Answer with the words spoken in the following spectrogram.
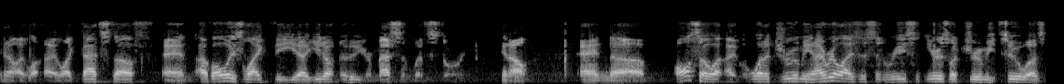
You know, I, I like that stuff, and I've always liked the uh, "you don't know who you're messing with" story. You know, and uh, also I, what it drew me, and I realized this in recent years. What drew me too was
